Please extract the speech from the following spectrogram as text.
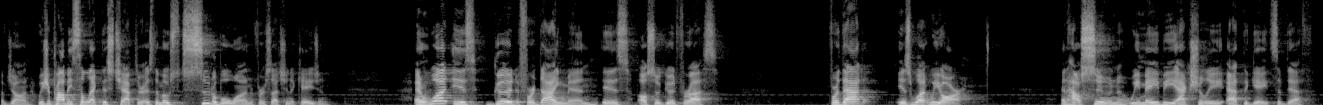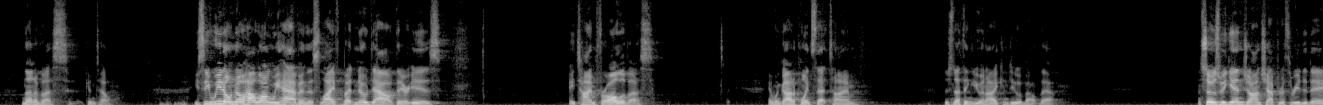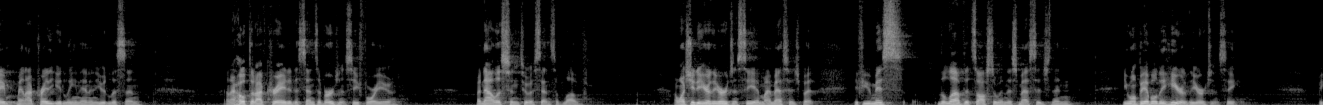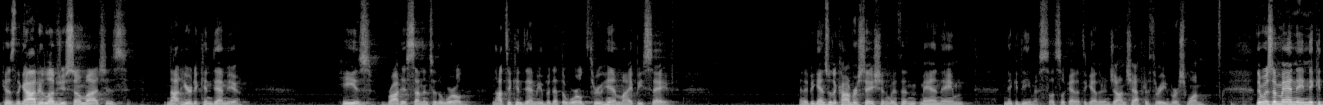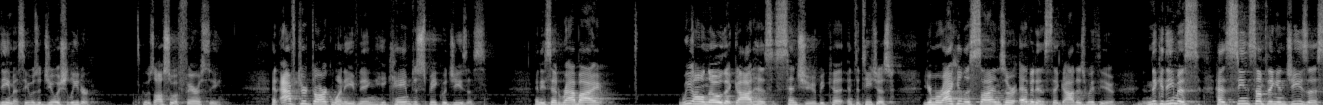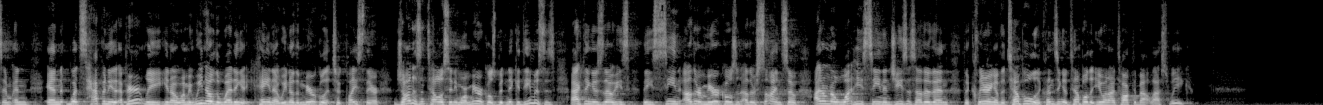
of John. We should probably select this chapter as the most suitable one for such an occasion. And what is good for dying men is also good for us. For that is what we are and how soon we may be actually at the gates of death. None of us can tell. You see, we don't know how long we have in this life, but no doubt there is a time for all of us. And when God appoints that time, there's nothing you and I can do about that. And so, as we begin John chapter 3 today, man, I pray that you'd lean in and you'd listen. And I hope that I've created a sense of urgency for you but now listen to a sense of love. I want you to hear the urgency in my message, but if you miss the love that's also in this message, then you won't be able to hear the urgency. Because the God who loves you so much is not here to condemn you. He has brought his Son into the world, not to condemn you, but that the world through him might be saved. And it begins with a conversation with a man named Nicodemus. Let's look at it together in John chapter 3, verse 1. There was a man named Nicodemus. He was a Jewish leader who was also a Pharisee. And after dark one evening, he came to speak with Jesus. And he said, Rabbi, we all know that God has sent you because, and to teach us. Your miraculous signs are evidence that God is with you. Nicodemus has seen something in Jesus, and, and, and what's happening, apparently, you know, I mean, we know the wedding at Cana, we know the miracle that took place there. John doesn't tell us any more miracles, but Nicodemus is acting as though he's, he's seen other miracles and other signs. So I don't know what he's seen in Jesus other than the clearing of the temple, the cleansing of the temple that you and I talked about last week.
